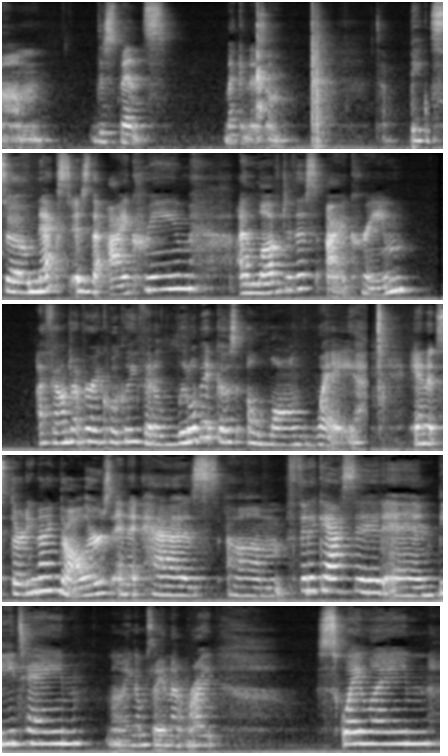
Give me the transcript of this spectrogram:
um, dispense mechanism. It's a big So next is the eye cream. I loved this eye cream. I found out very quickly that a little bit goes a long way and it's $39 and it has um, phytic acid and betaine, I think I'm saying that right, squalane,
